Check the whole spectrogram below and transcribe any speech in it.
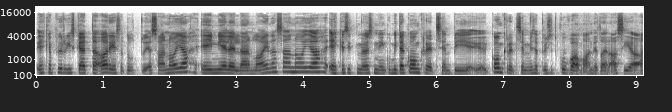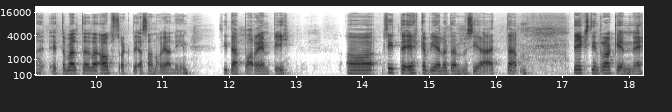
ehkä pyrkisi käyttää arjesta tuttuja sanoja, ei mielellään lainasanoja, ehkä sitten myös niin kuin mitä konkreettisemmin sä pystyt kuvaamaan jotain asiaa, että välttää jotain abstrakteja sanoja, niin sitä parempi. Sitten ehkä vielä tämmöisiä, että tekstin rakenne,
